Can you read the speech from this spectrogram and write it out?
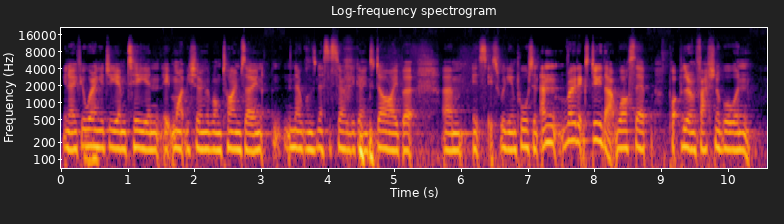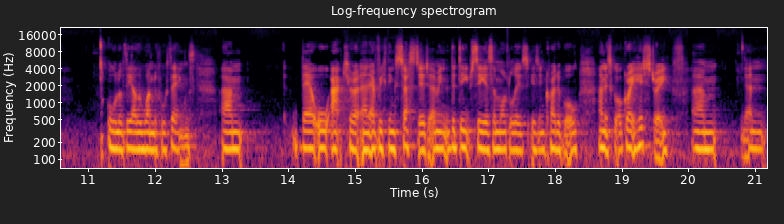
you know, if you're wearing a GMT and it might be showing the wrong time zone, no one's necessarily going to die, but um, it's it's really important. And Rolex do that whilst they're popular and fashionable and all of the other wonderful things. Um, they're all accurate and everything's tested. I mean, the deep sea as a model is, is incredible and it's got a great history. Um, and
